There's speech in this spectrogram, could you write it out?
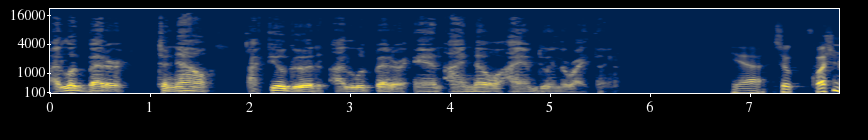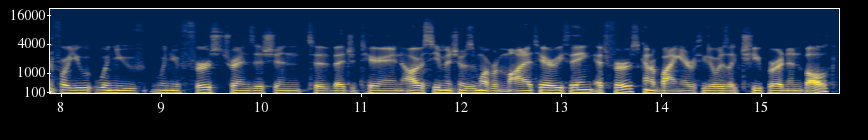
I look better, to now I feel good, I look better, and I know I am doing the right thing. Yeah. So, question for you: when you when you first transitioned to vegetarian, obviously you mentioned it was more of a monetary thing at first, kind of buying everything that was like cheaper and in bulk.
